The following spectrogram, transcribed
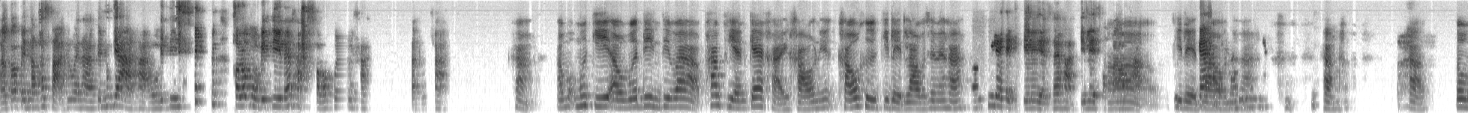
แล้วก็เป็นทั้งภาษาด้วยนะคะเป็นทุกอย่างค่ะหมูมิตรดีเคารพหมูมิตรดีนะคะขอบคุณค่ะสาธุค่ะค่ะเอาเมื่อกี้เอา wording ที่ว่าภาคเพียรแก้ไขเขานี้เขาคือกิเลสเราใช่ไหมคะกิเลสกิเลสใช่ค่ะกิเลสของเราอ่าค่ะกิเลสแก้เราของเรานะคะด้วยค่ะค่ะ ตรง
